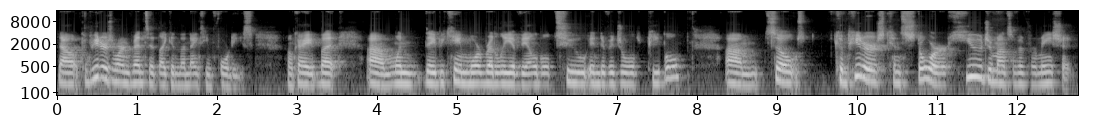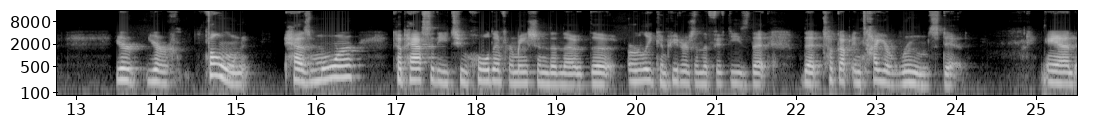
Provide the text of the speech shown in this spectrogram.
Now, computers were invented like in the 1940s, okay, but um, when they became more readily available to individual people, um, so computers can store huge amounts of information. Your your phone has more capacity to hold information than the, the early computers in the 50s that that took up entire rooms did. And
